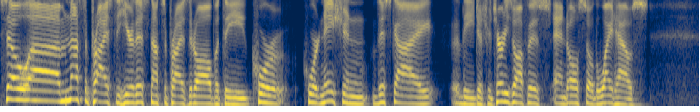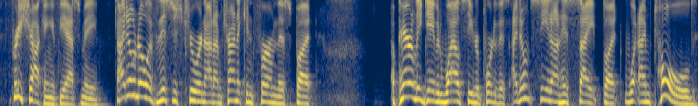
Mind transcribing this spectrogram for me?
So, I'm um, not surprised to hear this, not surprised at all, but the core coordination, this guy the district attorney's office and also the White House. Pretty shocking, if you ask me. I don't know if this is true or not. I'm trying to confirm this, but apparently David Wildstein reported this. I don't see it on his site, but what I'm told,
